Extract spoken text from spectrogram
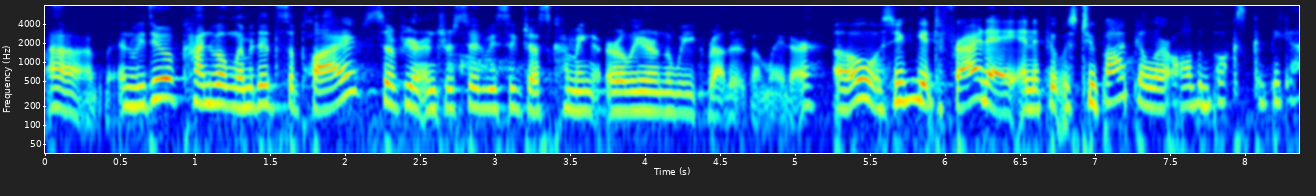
Um, and we do have kind of a limited supply, so if you're interested, we suggest coming earlier in the week rather than later. Oh, so you can get to Friday, and if it was too popular, all the books could be gone.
